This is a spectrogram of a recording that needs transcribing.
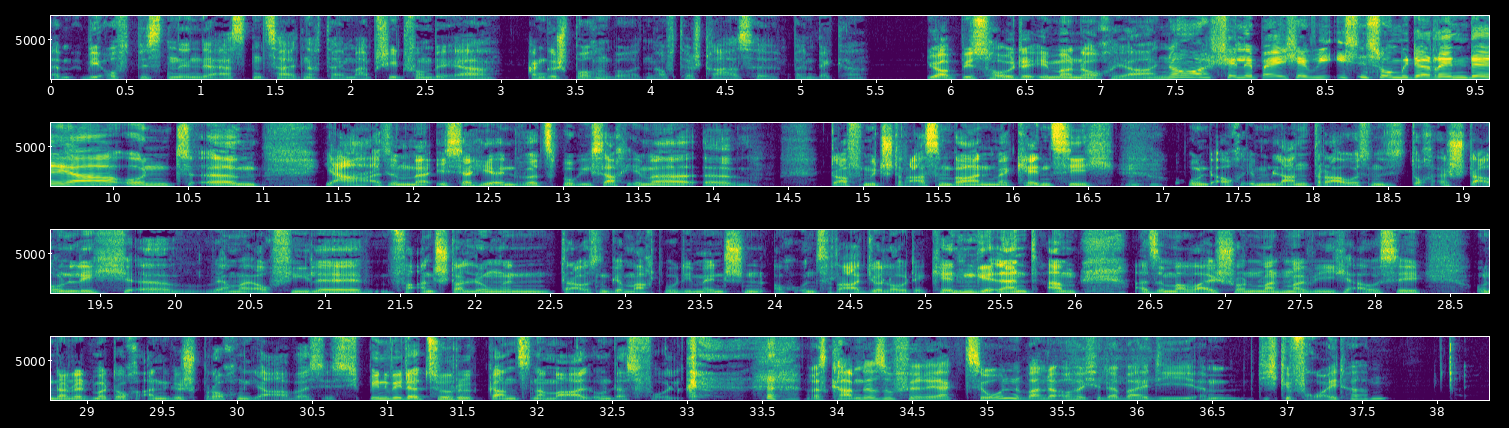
Ähm, wie oft bist du in der ersten Zeit nach deinem Abschied vom BR angesprochen worden, auf der Straße, beim Bäcker? Ja, bis heute immer noch, ja. No, Schellebeicher, wie ist denn so mit der Rente, ja? Und ähm, ja, also man ist ja hier in Würzburg, ich sag immer, äh, Dorf mit Straßenbahn, man kennt sich mhm. und auch im Land draußen ist doch erstaunlich. Äh, wir haben ja auch viele Veranstaltungen draußen gemacht, wo die Menschen auch uns Radioleute kennengelernt haben. Also man weiß schon manchmal, wie ich aussehe und dann wird man doch angesprochen, ja, aber es ist, ich bin wieder zurück, ganz normal und das Volk. Was kam da so für Reaktionen? Waren da auch welche dabei, die ähm, dich gefreut haben?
